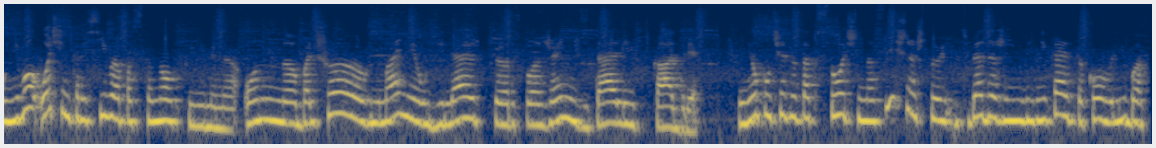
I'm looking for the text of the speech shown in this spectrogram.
У него очень красивая постановка именно. Он большое внимание уделяет расположению деталей в кадре. У него получается так сочно, насыщенно, что у тебя даже не возникает какого-либо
